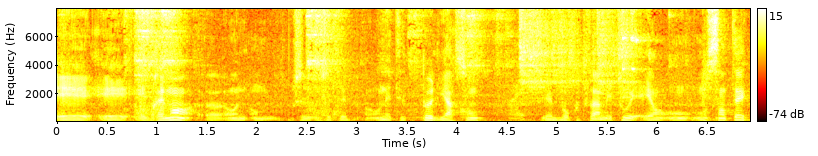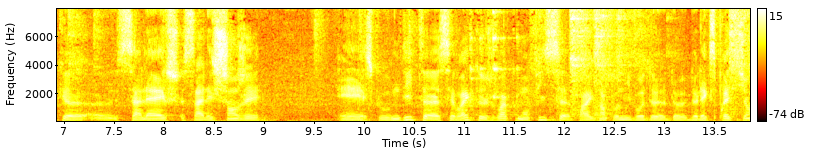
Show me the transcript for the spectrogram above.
Et, vraiment, euh, on, était peu de garçons. Il y avait beaucoup de femmes et tout. Et on, sentait que ça, allait, ça allait changer. Et ce que vous me dites, c'est vrai que je vois que mon fils, par exemple, au niveau de, l'expression,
